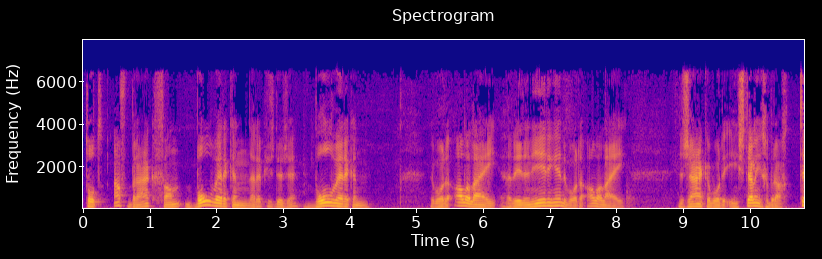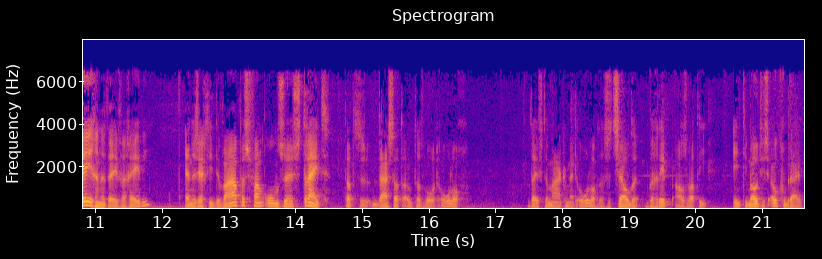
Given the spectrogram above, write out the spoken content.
tot afbraak van bolwerken. Daar heb je ze dus, hè? Bolwerken. Er worden allerlei redeneringen, er worden allerlei zaken worden in stelling gebracht tegen het evangelie. En dan zegt hij de wapens van onze strijd. Dat, daar staat ook dat woord oorlog. Dat heeft te maken met oorlog. Dat is hetzelfde begrip als wat hij in Timotheus ook gebruikt.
